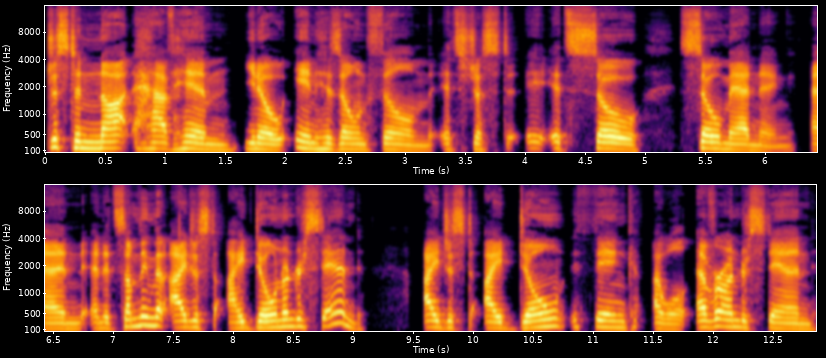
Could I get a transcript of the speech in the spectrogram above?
just to not have him, you know, in his own film, it's just it's so so maddening and and it's something that I just I don't understand. I just I don't think I will ever understand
